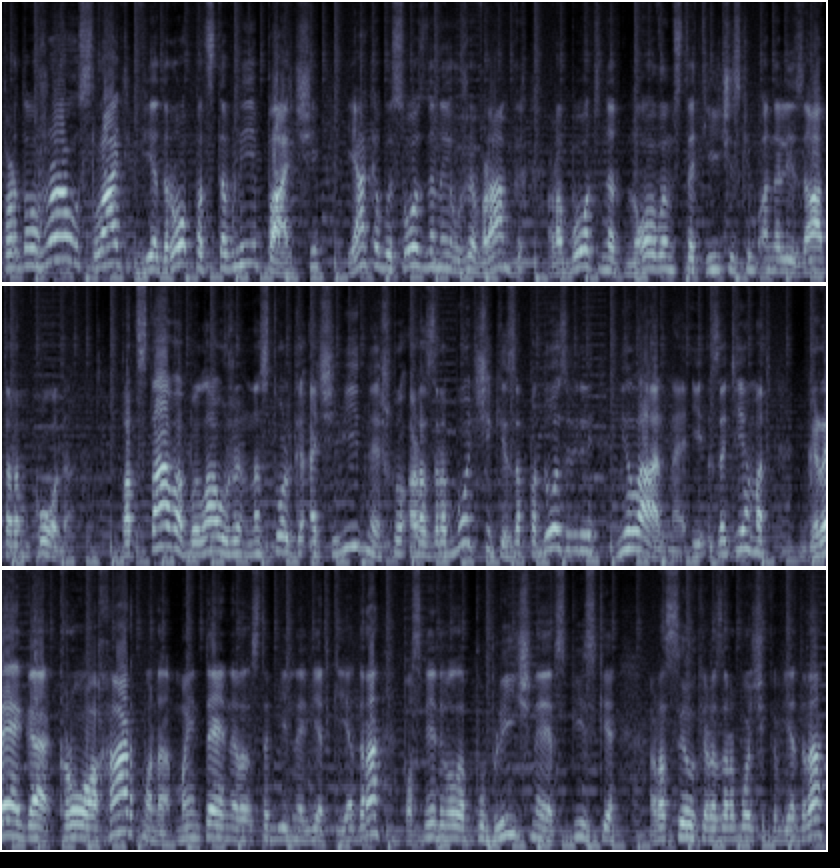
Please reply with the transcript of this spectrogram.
продолжал слать в ядро подставные патчи, якобы созданные уже в рамках работы над новым статическим анализатором кода – Подстава была уже настолько очевидной, что разработчики заподозрили неладное, и затем от Грега Кроа Хартмана, мейнтейнера стабильной ветки ядра, последовало публичное в списке рассылки разработчиков ядра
